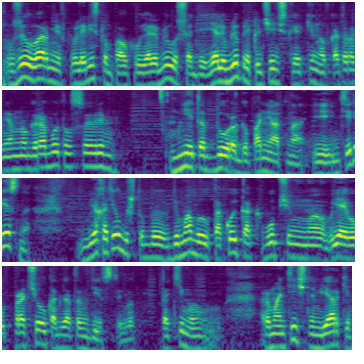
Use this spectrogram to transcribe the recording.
служил в армии в кавалерийском полку, я люблю лошадей, я люблю приключенческое кино, в котором я много работал в свое время. Мне это дорого, понятно и интересно. Я хотел бы, чтобы Дюма был такой, как, в общем, я его прочел когда-то в детстве. Вот таким романтичным, ярким.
